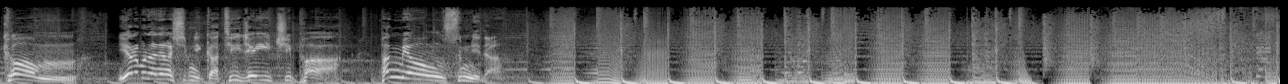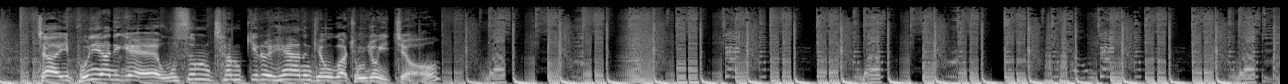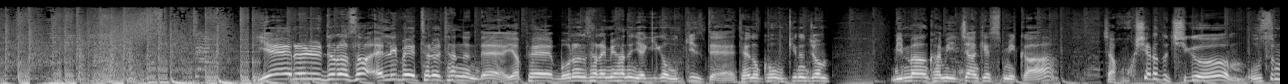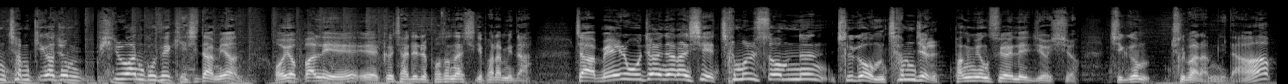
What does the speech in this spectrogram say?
welcome. 여러분 안녕하십니까? DJ p 박명수입니다. 자, 이 본의 아니게 웃음 참기를 해야 하는 경우가 종종 있죠. 예를 들어서 엘리베이터를 탔는데 옆에 모르는 사람이 하는 얘기가 웃길 때 대놓고 웃기는 좀 민망한 감이 있지 않겠습니까? 자, 혹시라도 지금 웃음 참기가 좀 필요한 곳에 계시다면 어여 빨리 예, 그 자리를 벗어나시기 바랍니다. 자, 매일 오전 11시 참을 수 없는 즐거움 참질 박명수의 레디오쇼 지금 출발합니다.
